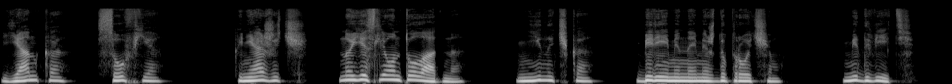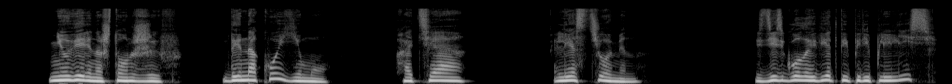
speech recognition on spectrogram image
Янка, Софья, Княжич, но если он, то ладно. Ниночка, беременная, между прочим. Медведь. Не уверена, что он жив. Да и на кой ему? Хотя лес тёмен. Здесь голые ветви переплелись,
